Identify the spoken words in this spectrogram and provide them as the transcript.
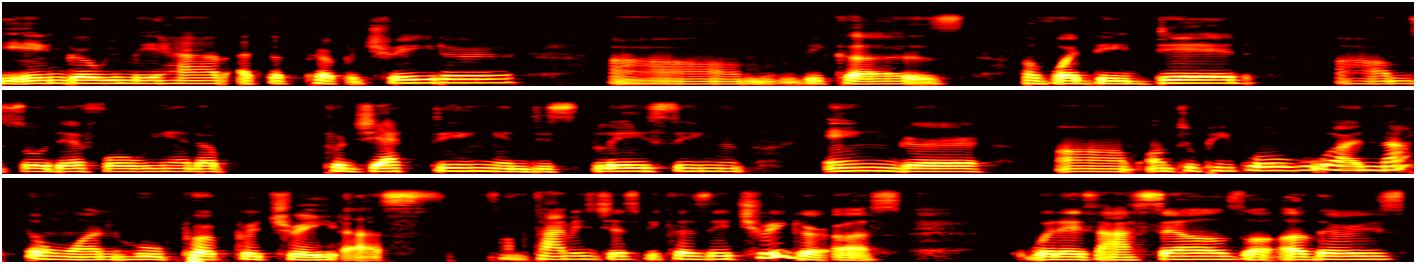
the anger we may have at the perpetrator um, because of what they did. Um, so therefore, we end up projecting and displacing anger um, onto people who are not the one who perpetrate us. Sometimes it's just because they trigger us, whether it's ourselves or others.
